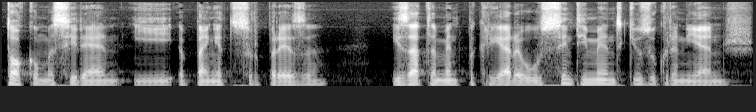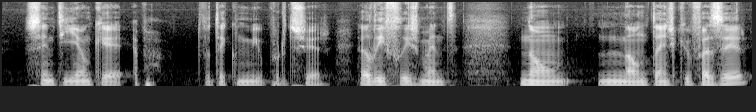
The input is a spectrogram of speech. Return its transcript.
toca uma sirene e apanha-te de surpresa, exatamente para criar o sentimento que os ucranianos sentiam que é, vou ter que me proteger. Ali, felizmente, não, não tens que o fazer.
